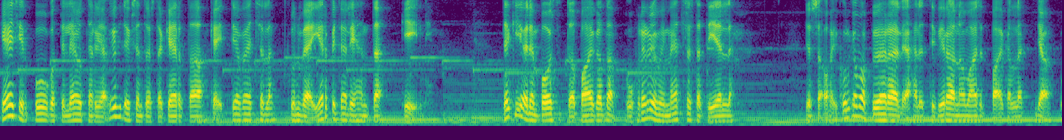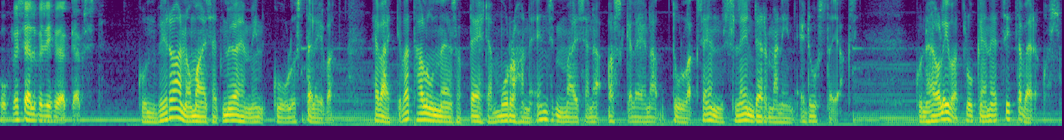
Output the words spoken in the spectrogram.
Geisir puukotti Leutneria 19 kertaa keittiöveitsellä, kun Weijer piteli häntä kiinni. Tekijöiden poistuttua paikalta uhri ryhmi metsästä tielle, jossa ohikulkeva pyöräilijä hälytti viranomaiset paikalle ja uhri selvisi hyökkäyksestä. Kun viranomaiset myöhemmin kuulustelivat, he väittivät halunneensa tehdä murhan ensimmäisenä askeleena tullakseen Slendermanin edustajaksi, kun he olivat lukeneet sitä verkossa.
